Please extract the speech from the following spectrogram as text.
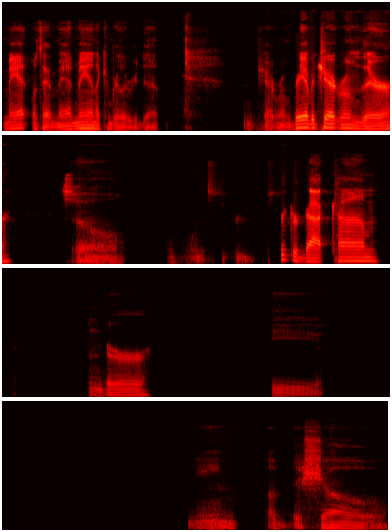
Matt, what's that? Madman? I can barely read that. Chat room. They have a chat room there. So Spreaker.com under the name of the show.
